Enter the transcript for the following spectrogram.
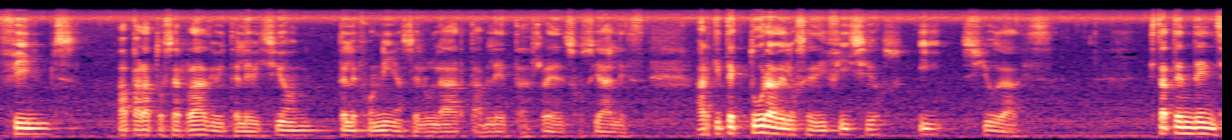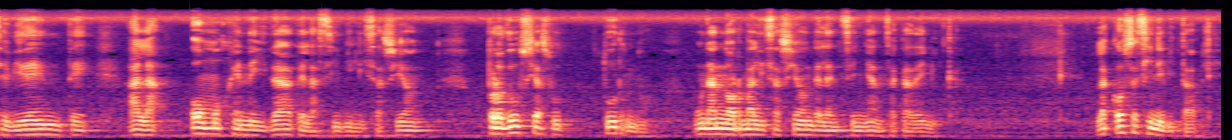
Films, aparatos de radio y televisión, telefonía celular, tabletas, redes sociales, arquitectura de los edificios, y ciudades. esta tendencia evidente a la homogeneidad de la civilización produce a su turno una normalización de la enseñanza académica. La cosa es inevitable,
